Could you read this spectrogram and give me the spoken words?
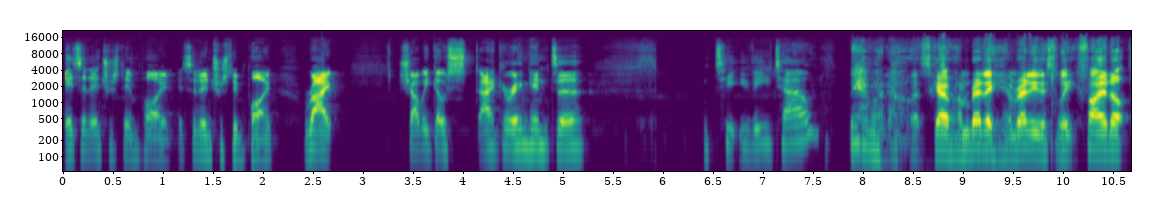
It's an interesting point. It's an interesting point. Right. Shall we go staggering into TV town? Yeah, why not? Let's go. I'm ready. I'm ready this week. Fired up.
